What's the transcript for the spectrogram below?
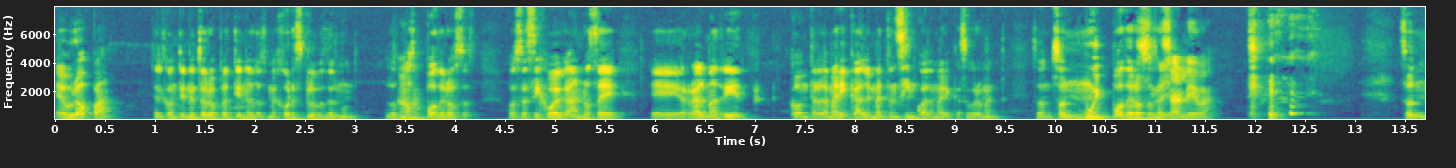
Europa, el continente europeo, tiene los mejores clubes del mundo. Los más poderosos. O sea, si juega, no sé, eh, Real Madrid contra el América, le meten 5 al América, seguramente. Son, son muy poderosos Sin allá saliva. son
